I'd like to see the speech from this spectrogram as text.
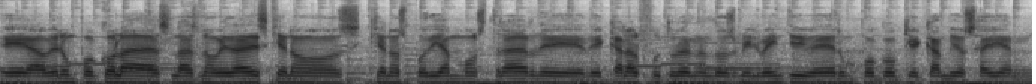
eh, a ver un poco las, las novedades que nos, que nos podían mostrar de, de, cara al futuro en el 2020 y ver un poco qué cambios hay en,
